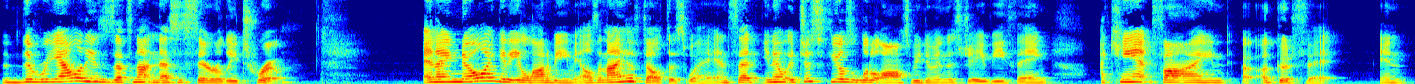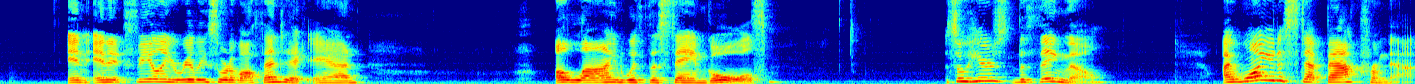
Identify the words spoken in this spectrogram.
the reality is that's not necessarily true. And I know I get a lot of emails, and I have felt this way and said, you know, it just feels a little off to be doing this JV thing. I can't find a, good fit in in in it feeling really sort of authentic and aligned with the same goals. So here's the thing though. I want you to step back from that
